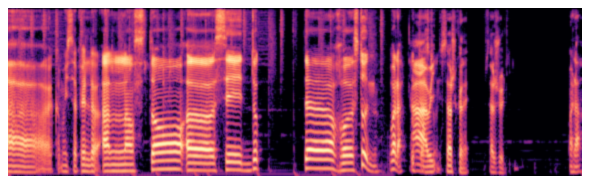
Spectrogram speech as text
Euh, comment il s'appelle à l'instant Euh, C'est Docteur Stone. Voilà. Dr. Ah oui, ça je connais. Ça je lis. Voilà,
